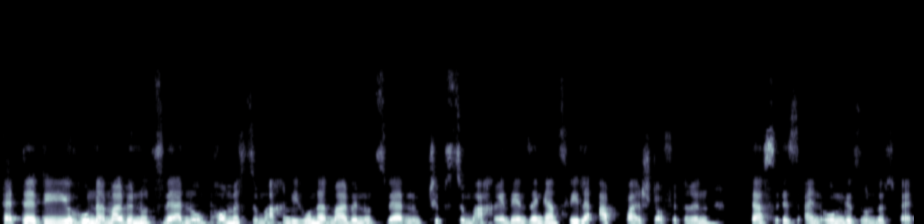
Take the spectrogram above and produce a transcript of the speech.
Fette, die hundertmal benutzt werden, um Pommes zu machen, die hundertmal benutzt werden, um Chips zu machen. In denen sind ganz viele Abfallstoffe drin. Das ist ein ungesundes Fett.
